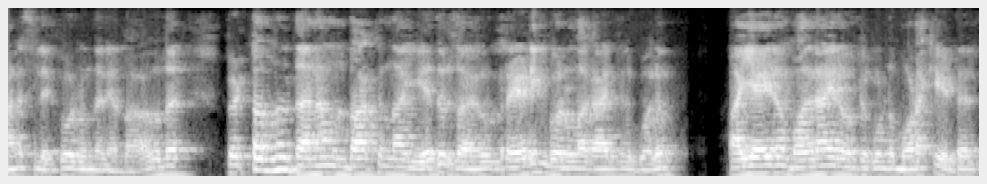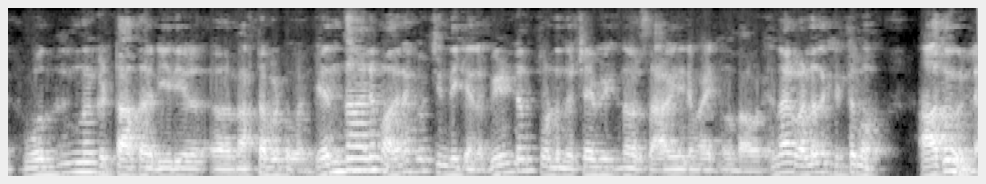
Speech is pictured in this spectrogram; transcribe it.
മനസ്സിൽ എപ്പോഴും തന്നെ ഉണ്ടാകും. അതുകൊണ്ട് പെട്ടെന്ന് ധനം ഉണ്ടാക്കുന്ന ഏതൊരു ട്രേഡിംഗ് പോലുള്ള കാര്യത്തിൽ പോലും അയ്യായിരം പതിനായിരം ഒക്കെ കൊണ്ട് മുടക്കിയിട്ട് ഒന്നും കിട്ടാത്ത രീതിയിൽ നഷ്ടപ്പെട്ടു പോകും എന്നാലും അതിനെക്കുറിച്ച് ചിന്തിക്കുന്നത് വീണ്ടും കൊണ്ട് നിക്ഷേപിക്കുന്ന ഒരു സാഹചര്യമായിട്ട് ഉണ്ടാവും എന്നാൽ വെള്ളം കിട്ടുമോ? അതുമില്ല.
